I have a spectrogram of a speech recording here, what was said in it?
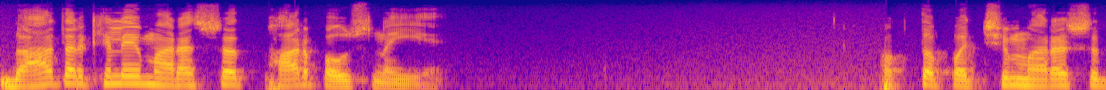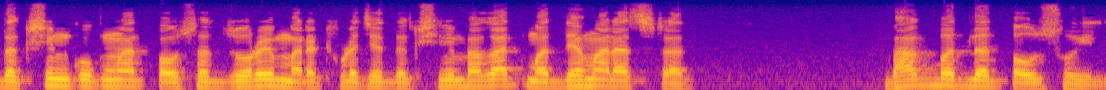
दहा तारखेलाही महाराष्ट्रात फार पाऊस नाही आहे फक्त पश्चिम महाराष्ट्र दक्षिण कोकणात पावसात जोर आहे मराठवाड्याच्या दक्षिणी भागात मध्य महाराष्ट्रात भाग बदलत पाऊस होईल.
